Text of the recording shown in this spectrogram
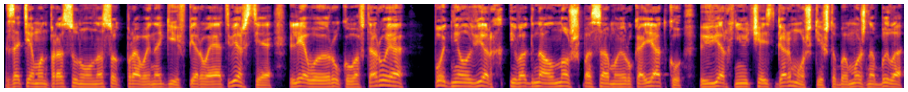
Затем он просунул носок правой ноги в первое отверстие, левую руку во второе, поднял вверх и вогнал нож по самую рукоятку в верхнюю часть гармошки, чтобы можно было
